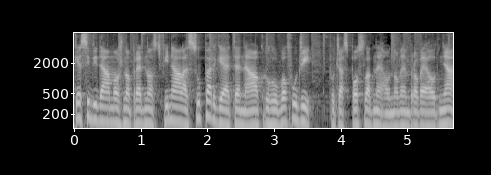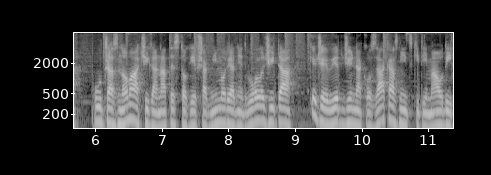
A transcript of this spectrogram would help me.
Cassidy dá možno prednosť finále Super GT na okruhu vo Fuji počas posledného novembrového dňa. Účasť nováčika na testoch je však mimoriadne dôležitá, keďže Virgin ako zákaznícky tým Audi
